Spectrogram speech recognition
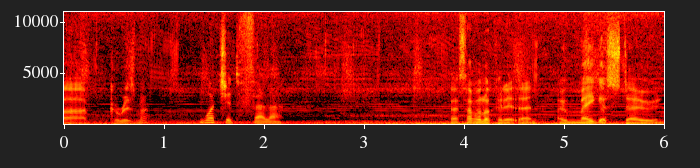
Uh, charisma? Watch it, fella. Let's have a look at it then. Omega Stone.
